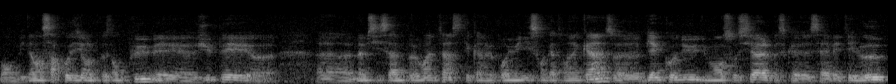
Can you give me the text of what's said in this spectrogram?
Bon, évidemment, Sarkozy, on ne le présente plus, mais euh, même si c'est un peu lointain, c'était quand même le Premier ministre en 95, bien connu du mouvement social parce que ça avait été le,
